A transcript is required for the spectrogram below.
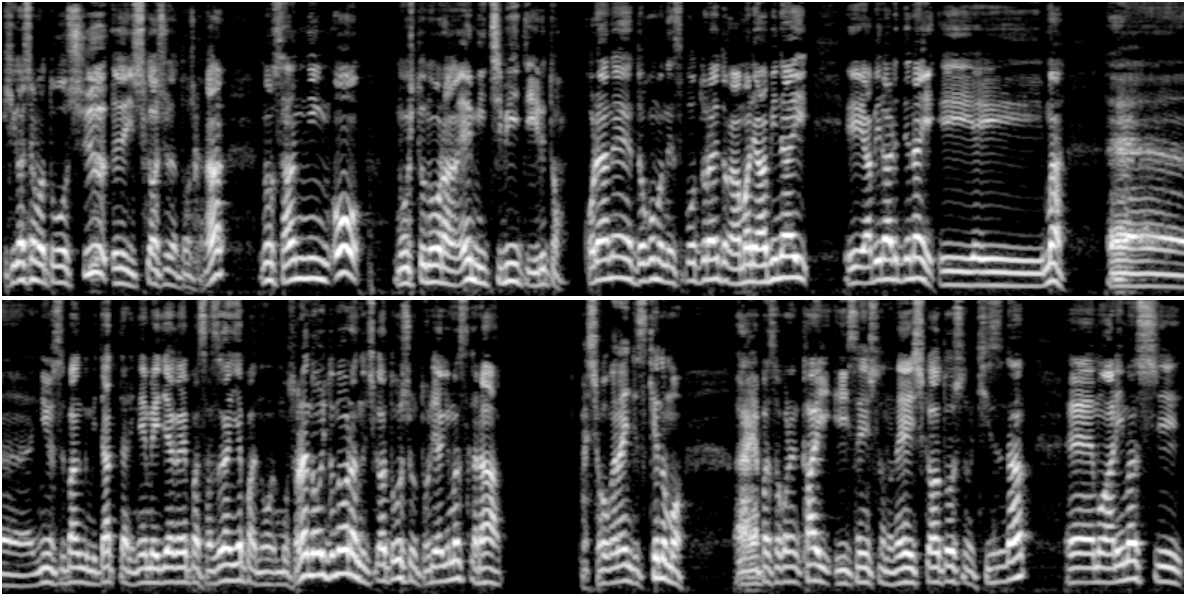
東山投手、石川修太投手かな？の3人をノーヒットノーランへ導いていると。これはね、どこもね、スポットライトがあまり浴びない、えー、浴びられてない、えー、まあ、えー、ニュース番組だったりね、メディアがやっぱさすがにやっぱもうそれはノーヒットノーランの石川投手を取り上げますから、まあ、しょうがないんですけども、あやっぱそこら辺、甲斐選手とのね、石川投手の絆、えー、もありますし、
